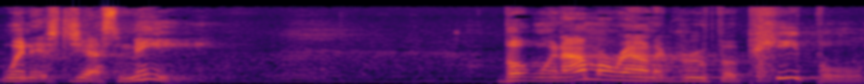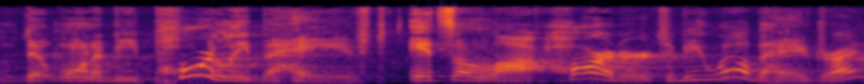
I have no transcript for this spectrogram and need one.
when it's just me. But when I'm around a group of people that want to be poorly behaved, it's a lot harder to be well behaved, right?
